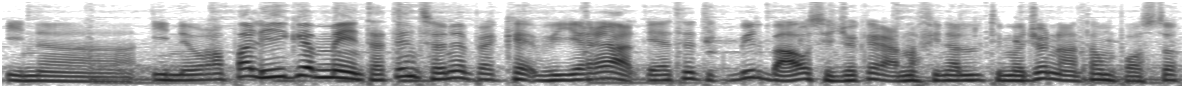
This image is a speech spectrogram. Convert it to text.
in, uh, in, Europa League, mentre attenzione perché Villarreal e Atletico Bilbao si giocheranno fino all'ultima giornata un posto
